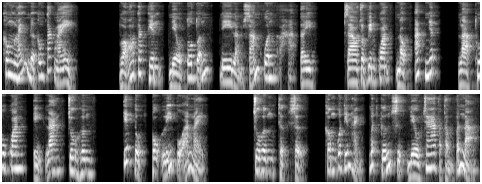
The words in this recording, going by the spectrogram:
không lánh được công tác này. Võ Tắc Thiên điều Tô Tuấn đi làm sám quân ở hạ Tây, giao cho viên quan độc ác nhất là thu quan thị lang Chu Hưng tiếp tục thụ lý vụ án này. Chu Hưng thực sự không có tiến hành bất cứ sự điều tra và thẩm vấn nào.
